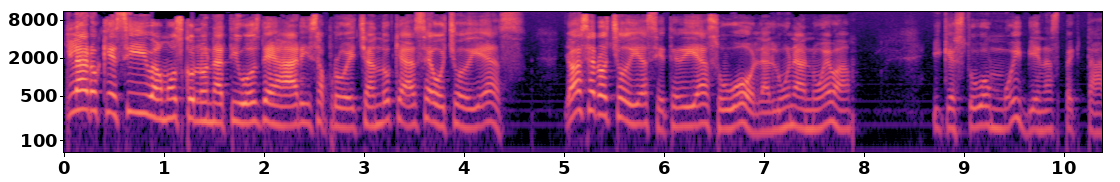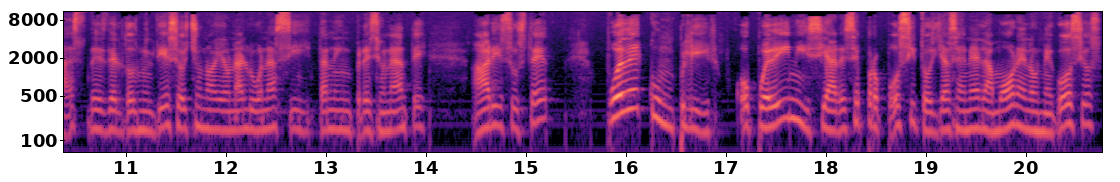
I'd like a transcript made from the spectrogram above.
Claro que sí, vamos con los nativos de Aries, aprovechando que hace ocho días, ya va a ser ocho días, siete días, hubo la luna nueva y que estuvo muy bien aspectada. Desde el 2018 no había una luna así tan impresionante. Aries, usted puede cumplir o puede iniciar ese propósito, ya sea en el amor, en los negocios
